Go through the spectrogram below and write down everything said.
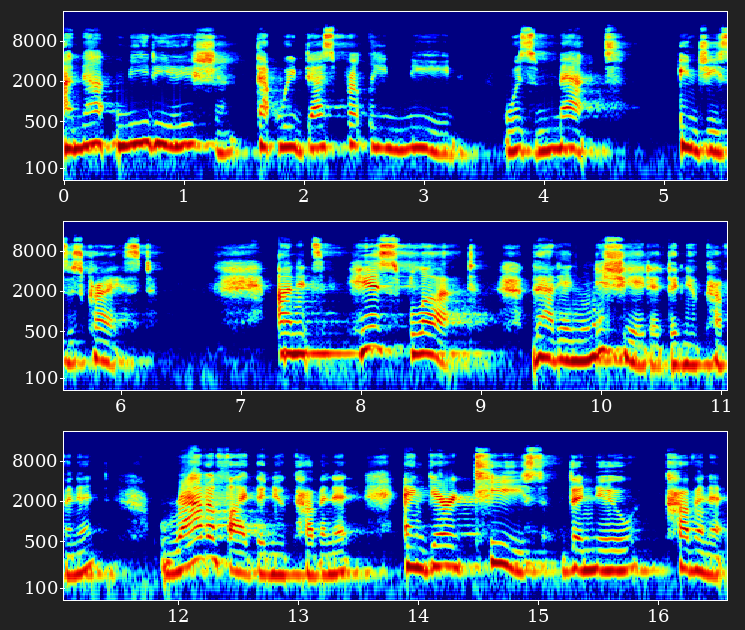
And that mediation that we desperately need was met in Jesus Christ. And it's his blood that initiated the new covenant, ratified the new covenant, and guarantees the new covenant.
